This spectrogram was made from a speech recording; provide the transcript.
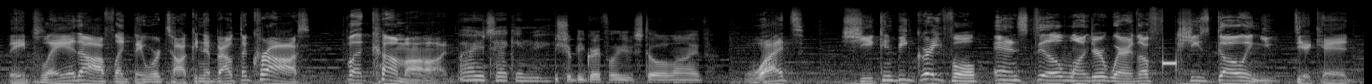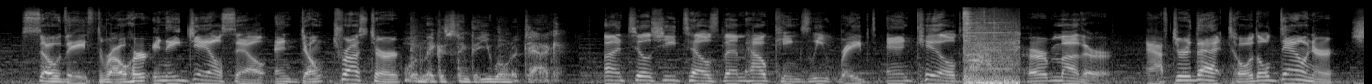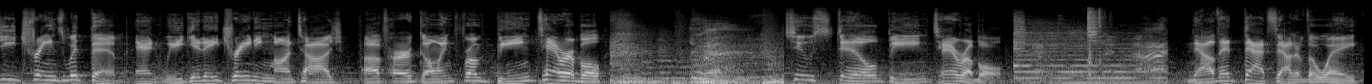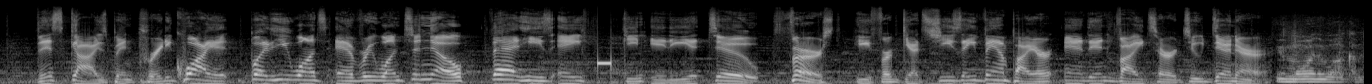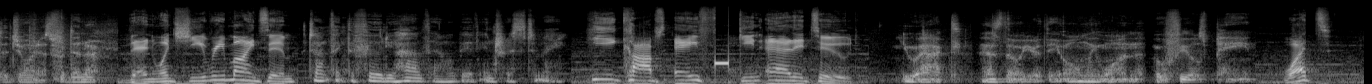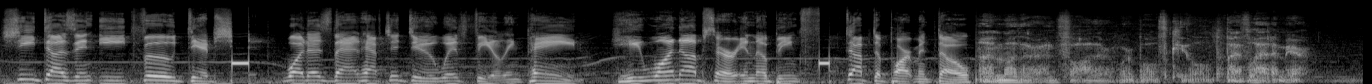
They play it off like they were talking about the cross, but come on. Where are you taking me? You should be grateful you're still alive. What? She can be grateful and still wonder where the f she's going, you dickhead. So they throw her in a jail cell and don't trust her What would make us think that you won't attack? until she tells them how Kingsley raped and killed her mother. After that total downer, she trains with them, and we get a training montage of her going from being terrible to still being terrible. Now that that's out of the way, this guy's been pretty quiet, but he wants everyone to know that he's a fucking idiot too. First, he forgets she's a vampire and invites her to dinner. You're more than welcome to join us for dinner. Then, when she reminds him, I don't think the food you have there will be of interest to me. he cops a fucking attitude. You act as though you're the only one who feels pain. What? She doesn't eat food, dipshit. What does that have to do with feeling pain? He one ups her in the being fucked up department, though. My mother and father were both killed by Vladimir.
